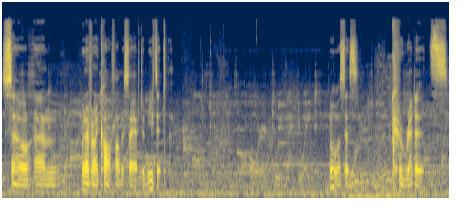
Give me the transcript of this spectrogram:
So, um, whenever I cough, obviously I have to mute it. Oh, what's this? Credits.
